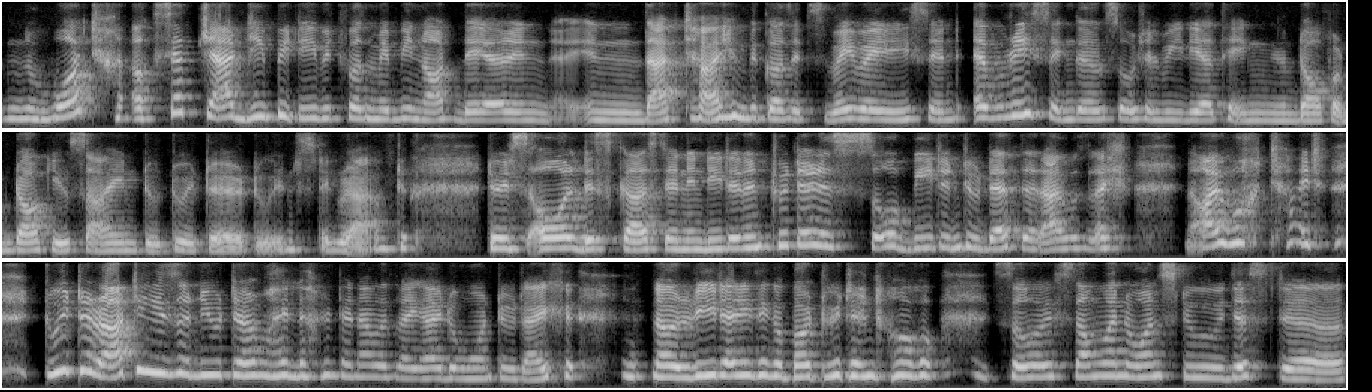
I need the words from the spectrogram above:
what except chat gpt which was maybe not there in in that time because it's very very recent. Every single social media thing from docusign to twitter to instagram to, to it's all discussed. And indeed and twitter is so beaten to death that i was like no i want I, twitterati is a new term i learned. And i was like i don't want to like now read anything about twitter now. So if someone wants to just uh,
